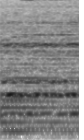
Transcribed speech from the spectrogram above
Oh.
